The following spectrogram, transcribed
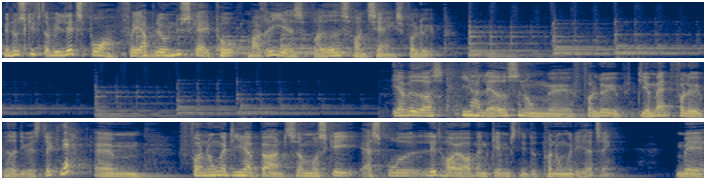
Men nu skifter vi lidt spor, for jeg blev nysgerrig på Marias vredeshåndteringsforløb. Jeg ved også, I har lavet sådan nogle øh, forløb, diamantforløb hedder de vist, ikke? Ja. Øhm, for nogle af de her børn, som måske er skruet lidt højere op end gennemsnittet på nogle af de her ting. Med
